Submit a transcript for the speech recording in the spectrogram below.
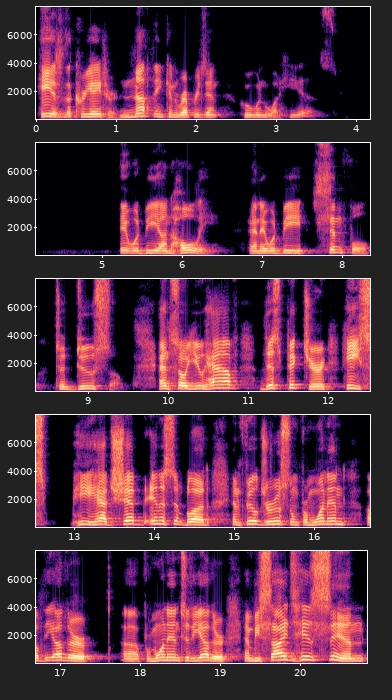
He is the creator. Nothing can represent who and what he is. It would be unholy and it would be sinful to do so. And so you have this picture. He, he had shed innocent blood and filled Jerusalem from one end of the other, uh, from one end to the other. And besides his sin,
